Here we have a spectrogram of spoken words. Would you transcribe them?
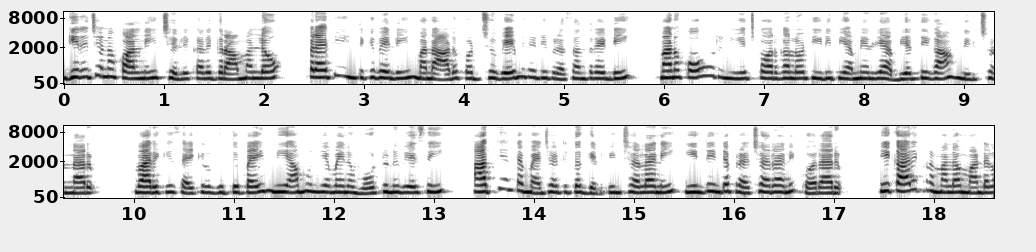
గిరిజన కాలనీ చెల్లికలి గ్రామంలో ప్రతి ఇంటికి వెళ్ళి మన ఆడపడుచు వేమిరెడ్డి ప్రశాంత్ రెడ్డి మన కోవూరు నియోజకవర్గంలో టీడీపీ ఎమ్మెల్యే అభ్యర్థిగా నిల్చున్నారు. వారికి సైకిల్ గుర్తుపై మీ అమూల్యమైన ఓటును వేసి అత్యంత మెజార్టీతో గెలిపించాలని ఇంటింట ప్రచారాన్ని కోరారు. ఈ కార్యక్రమంలో మండల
